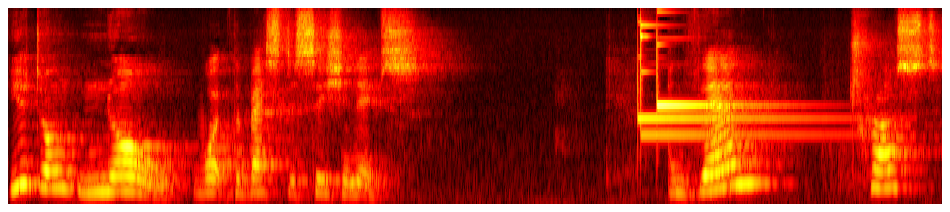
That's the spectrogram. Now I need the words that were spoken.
you don't know what the best decision is. And then trust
